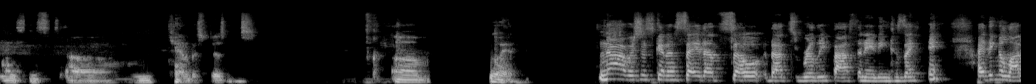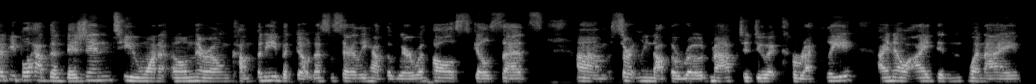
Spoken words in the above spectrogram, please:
licensed uh, cannabis business. Um, go ahead. No, I was just gonna say that's so that's really fascinating because I think I think a lot of people have the vision to want to own their own company, but don't necessarily have the wherewithal, skill sets, um, certainly not the roadmap to do it correctly. I know I didn't when I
